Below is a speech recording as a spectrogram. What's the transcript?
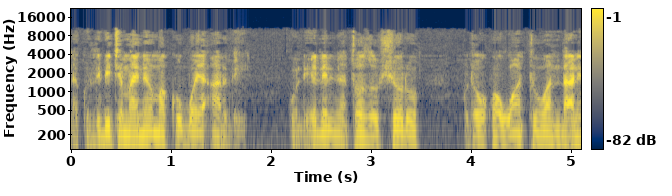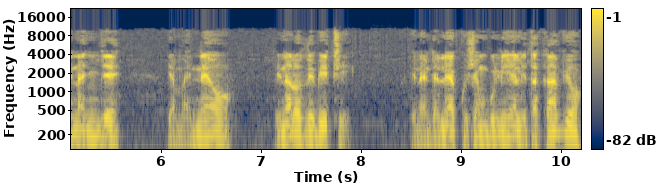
na kudhibiti maeneo makubwa ya ardhi. Kundi hili linatoza ushuru kutoka kwa watu wa ndani na nje ya maeneo linalodhibiti. Linaendelea kushambulia litakavyo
